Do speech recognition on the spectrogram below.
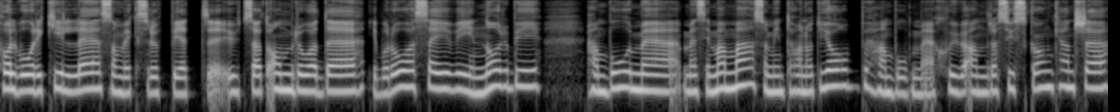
12-årig kille som växer upp i ett eh, utsatt område i Borås, säger vi, i Norrby. Han bor med, med sin mamma som inte har något jobb. Han bor med sju andra syskon kanske.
